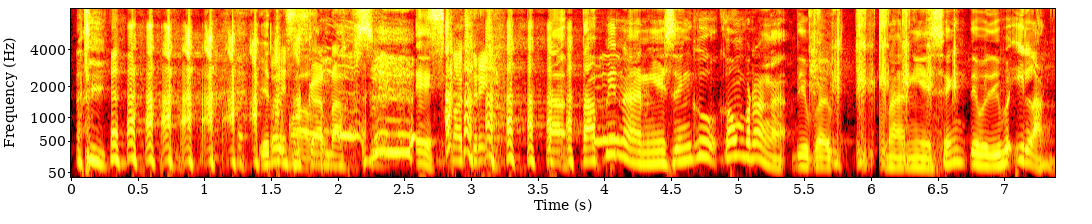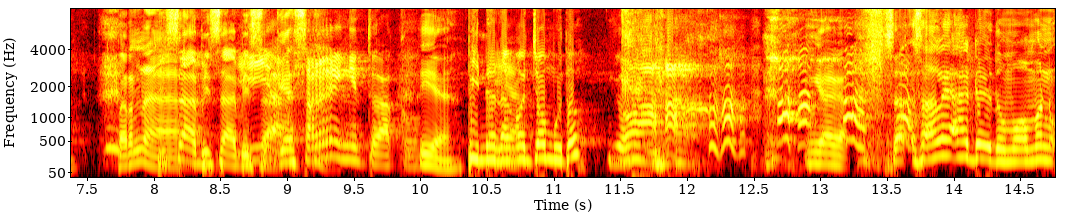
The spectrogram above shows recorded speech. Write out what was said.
Itu bukan nafsu. Eh, tapi nahan ngisingku, kamu pernah nggak tiba nahan ngising tiba-tiba hilang? Pernah. Bisa, bisa, bisa. Iya, sering itu aku. Iya. Pindah nang Iya. koncomu tuh. Enggak, enggak. So- soalnya ada itu momen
